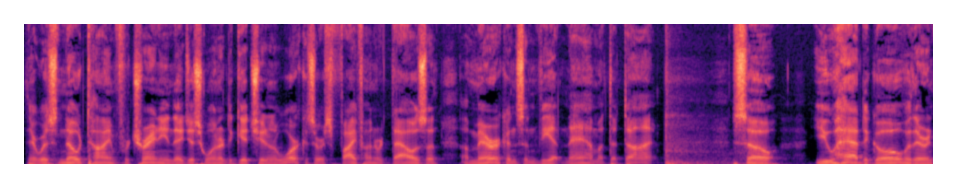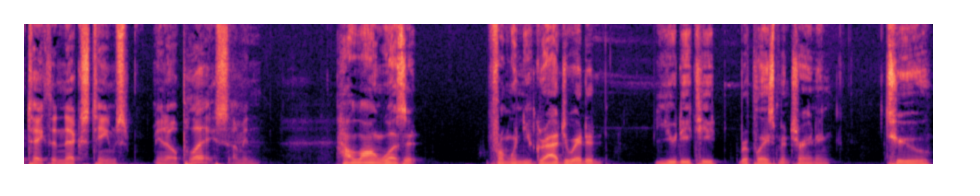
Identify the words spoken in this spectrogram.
there was no time for training. They just wanted to get you into the war because there was 500,000 Americans in Vietnam at the time. So you had to go over there and take the next team's, you know, place. I mean, How long was it from when you graduated UDT replacement training to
